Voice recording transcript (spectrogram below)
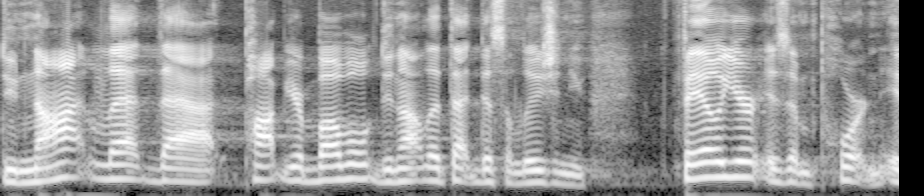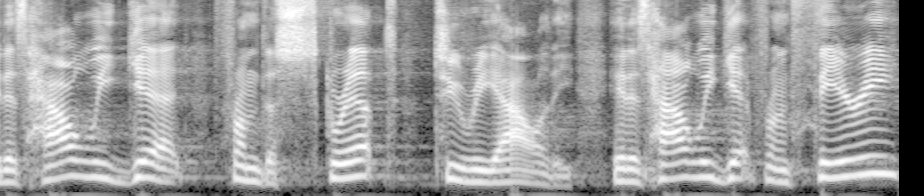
do not let that pop your bubble. Do not let that disillusion you. Failure is important. It is how we get from the script to reality, it is how we get from theory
